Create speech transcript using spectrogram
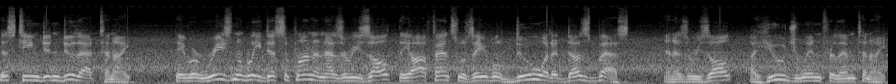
This team didn't do that tonight. They were reasonably disciplined, and as a result, the offense was able to do what it does best. And as a result, a huge win for them tonight.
